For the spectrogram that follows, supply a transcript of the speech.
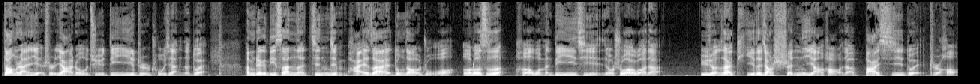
当然也是亚洲区第一支出线的队。他们这个第三呢，仅仅排在东道主俄罗斯和我们第一期就说过的。预选赛踢得像神一样好的巴西队之后，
